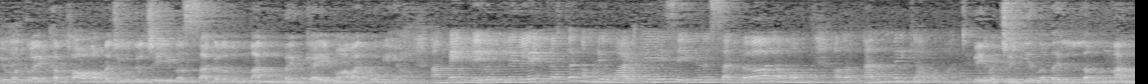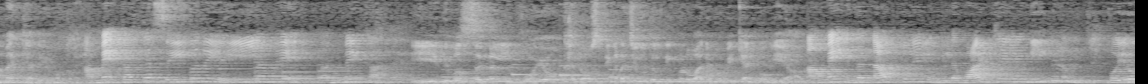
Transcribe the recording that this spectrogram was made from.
ദൈവമക്കളെ കർത്താവ് നമ്മുടെ ജീവിതത്തിൽ ചെയ്യുന്ന സകലതും നന്മയ്ക്കായി മാറാൻ പോകുകയാണ് அம்மே தெய்வ பிள்ளைகளே கர்த்தர் நம்முடைய வாழ்க்கையிலே செய்கிற சகலமும் அவர் நன்மைக்காக மாற்றினார் ஜெபிக்கிறோம். ദൈവം ചെയ്യുന്നതെല്ലാം നന്മയ്ക്ക് ദൈവമക്കളെ அம்மே கர்த்தர் செய்வது எல்லாமே நன்மைக்காக ഈ ദിവസങ്ങളിൽ പോയോ ഖലോസ് നിങ്ങളുടെ ജീവിതത്തിൽ നിങ്ങളും അനുഭവിക്കാൻ പോകുകയാണ് அம்மே இந்த நாட்களில் உங்களுடைய வாழ்க்கையில நீங்களும் பொயோ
